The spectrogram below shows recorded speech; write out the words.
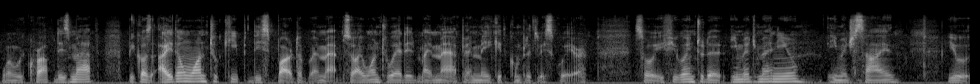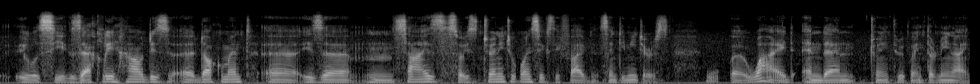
when we crop this map because I don't want to keep this part of my map. So I want to edit my map and make it completely square. So if you go into the image menu image size you you will see exactly how this uh, document uh, is uh, mm, size. So it's 22.65 centimeters uh, wide and then 23.39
